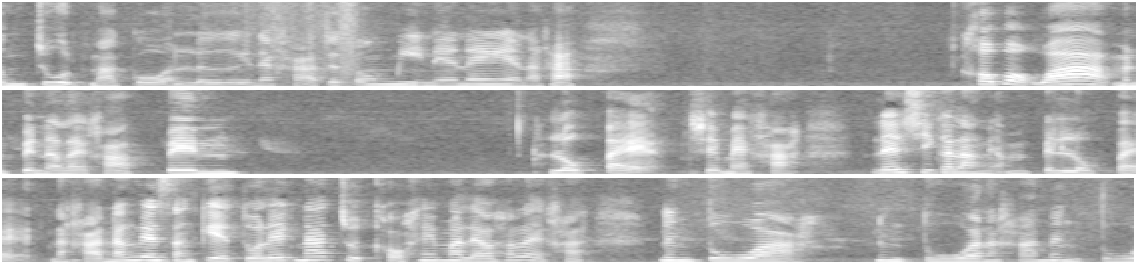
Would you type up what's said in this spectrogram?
มจุดมาก่อนเลยนะคะ จะต้องมีแน่ ๆ นะคะ เขาบอกว่ามันเป็นอะไรคะ เป็น ลบแปดใช่ไหมคะ เลขชี้กำลังเนี่ยมันเป็นลบแปดนะคะ นักเรียนสังเกตตัวเลขหน้าจุดเขาให้มาแล้วเท่าไหร่คะหนึ่งตัวหนึ่งตัวนะคะหนึ่งตัว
